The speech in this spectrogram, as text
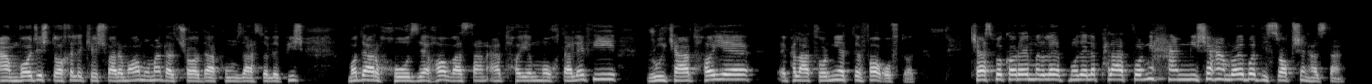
امواجش داخل کشور ما هم اومد از 14 15 سال پیش ما در حوزه ها و صنعت های مختلفی رویکردهای پلتفرمی اتفاق افتاد. کسب و کارهای مدل پلتفرمی همیشه همراه با disruption هستن.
